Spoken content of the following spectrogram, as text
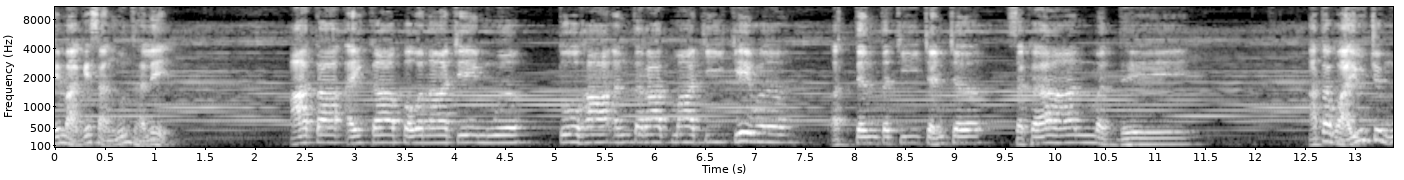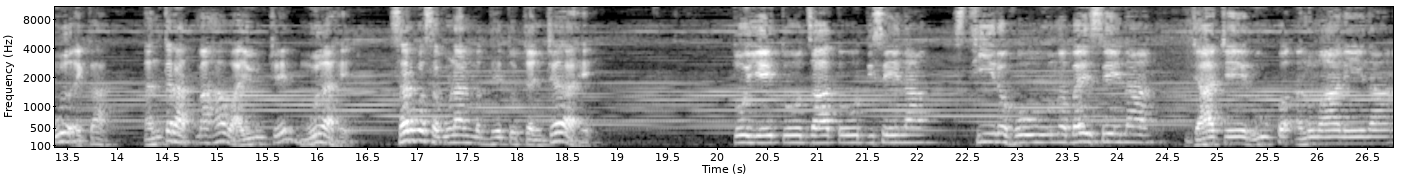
हे मागे सांगून झाले. आता ऐका पवनाचे मूळ तो हा अंतरात्माची केवळ. अत्यंतची चंचल सकाळांमध्ये आता वायूचे मूळ ऐका. अंतरात्मा हा वायूचे मूळ आहे. सर्व सगुणांमध्ये तो चंचल आहे. तो येतो जातो दिसेना स्थिर होऊन बैसेना ज्याचे रूप अनुमानेना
